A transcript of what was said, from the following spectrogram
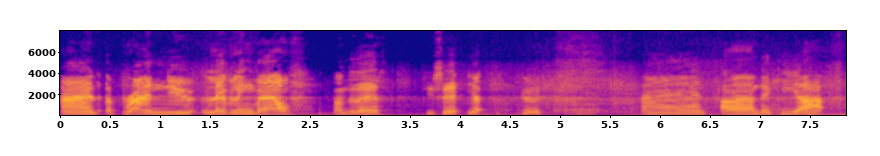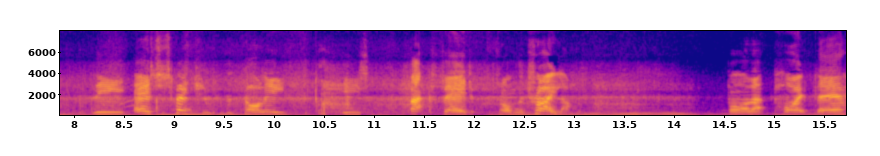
and a brand new leveling valve under there. You see it? Yep. Good. And under here the air suspension for the dolly is back fed from the trailer by that pipe there.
